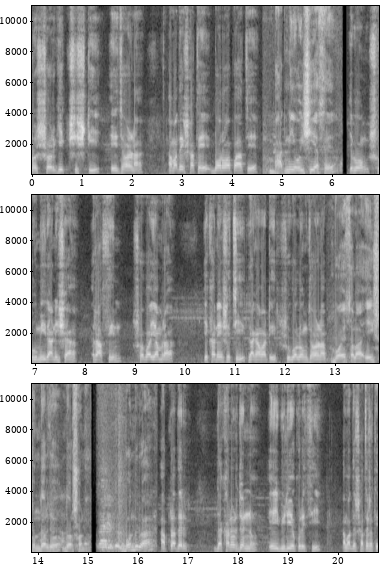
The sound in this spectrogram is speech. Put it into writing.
নৈসর্গিক সৃষ্টি এই ঝর্ণা। আমাদের সাথে বড় আপা আছে, ভাগ্নি ঐশী আছে এবং সুমি, রানিশা, রাসিন, সবাই আমরা এখানে এসেছি রাঙামাটির সুবলং ঝর্ণা বয়ে চলা এই সৌন্দর্য দর্শনে। বন্ধুরা, আপনাদের দেখানোর জন্য এই ভিডিও করেছি। আমাদের সাথে সাথে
